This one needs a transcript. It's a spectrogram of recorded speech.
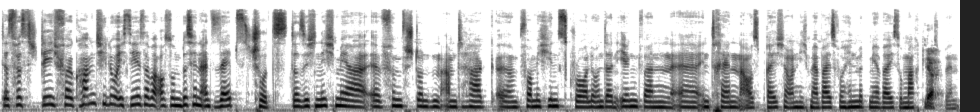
Das verstehe ich vollkommen, Thilo. Ich sehe es aber auch so ein bisschen als Selbstschutz, dass ich nicht mehr äh, fünf Stunden am Tag äh, vor mich hinscrolle und dann irgendwann äh, in Tränen ausbreche und nicht mehr weiß, wohin mit mir, weil ich so machtlos ja. bin.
